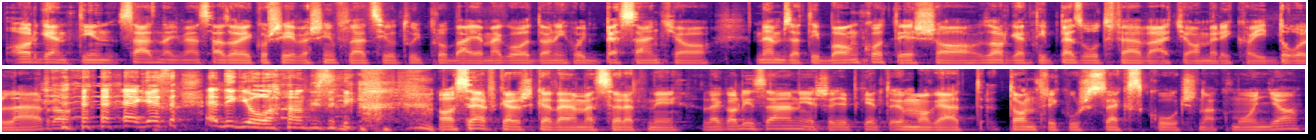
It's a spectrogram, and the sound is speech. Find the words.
argentin 140%-os éves inflációt úgy próbálja megoldani, hogy beszántja a nemzeti bankot, és az argentin pezót felváltja amerikai dollárra. Eddig jól hangzik. A szervkereskedelmet szeretné legalizálni, és egyébként önmagát tantrikus sex coachnak mondja,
